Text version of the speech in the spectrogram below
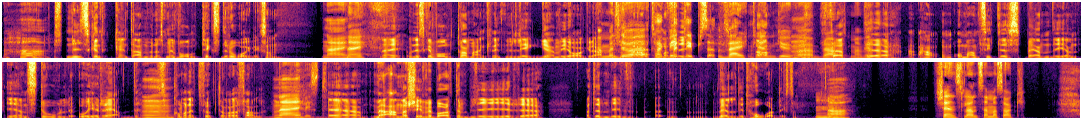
Aha. Ni ska, kan inte använda som en våldtäktsdrog. Liksom. Nej. Nej. Nej, om ni ska våldta en man kan inte ni lägga en Viagra. Ja, men det var- Tack för tipset. Verkligen, Ja. gud vad bra För att man vet eh, om, om man sitter spänd i en, i en stol och är rädd så kommer man inte få upp den i alla fall. Nej. Eh, men annars är det bara att den blir, eh, att den blir väldigt hård. Liksom. Mm. Ja. Känslan, samma sak?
